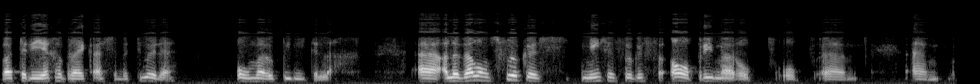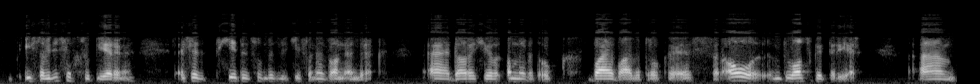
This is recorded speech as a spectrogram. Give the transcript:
wat terreur gebruik as 'n metode om 'n opinie te lig. Uh alhoewel ons fokus mense fokus veral primêr op op ehm um, ehm um, islamitiese groeperinge is dit gee dit soms 'n bietjie van 'n wanindruk. Uh daar is hier ander wat ook baie baie betrokke is veral in plaaslike terreur ehm um,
